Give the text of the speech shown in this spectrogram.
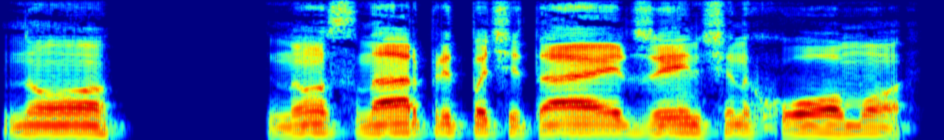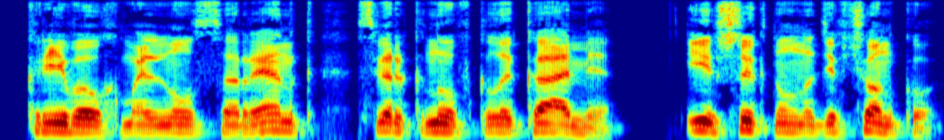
но...» «Но Снар предпочитает женщин хомо», — криво ухмыльнулся Рэнк, сверкнув клыками, и шикнул на девчонку.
